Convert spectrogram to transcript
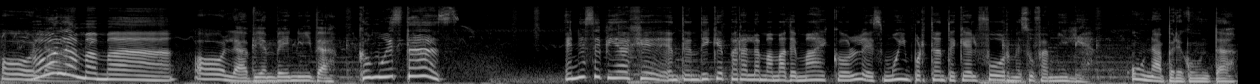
Hola. Hola, mamá. Hola, bienvenida. ¿Cómo estás? En ese viaje entendí que para la mamá de Michael es muy importante que él forme su familia. Una pregunta.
